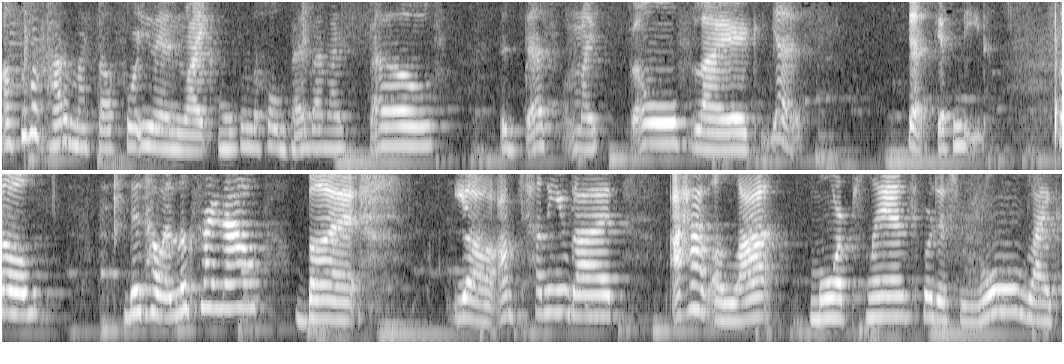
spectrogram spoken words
I'm super proud of myself for even like moving the whole bed by myself the desk for myself like yes yes yes indeed so this is how it looks right now but y'all i'm telling you guys i have a lot more plans for this room like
